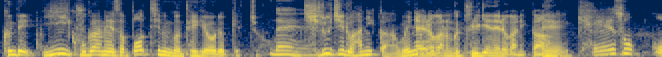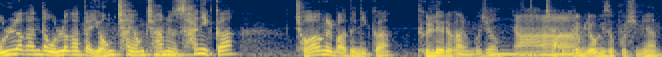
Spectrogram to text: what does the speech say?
근데 이 구간에서 버티는 건 되게 어렵겠죠. 네. 지루지루 하니까 왜냐면 내려가는 거 길게 내려가니까. 예, 계속 올라간다 올라간다 영차 영차 하면서 음. 사니까 저항을 받으니까 덜 내려가는 거죠. 음. 아. 자, 그럼 여기서 보시면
